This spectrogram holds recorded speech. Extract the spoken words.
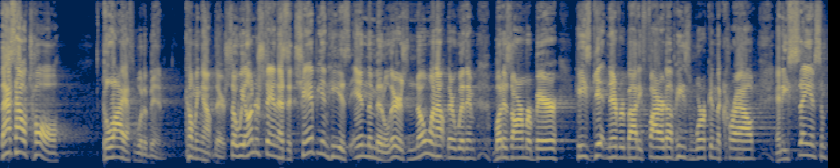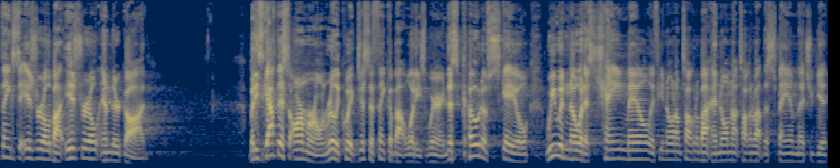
That's how tall Goliath would have been coming out there. So we understand as a champion, he is in the middle. There is no one out there with him but his armor bearer. He's getting everybody fired up. He's working the crowd, and he's saying some things to Israel about Israel and their God. But he's got this armor on, really quick, just to think about what he's wearing. This coat of scale, we would know it as chainmail, if you know what I'm talking about. And no, I'm not talking about the spam that you get,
